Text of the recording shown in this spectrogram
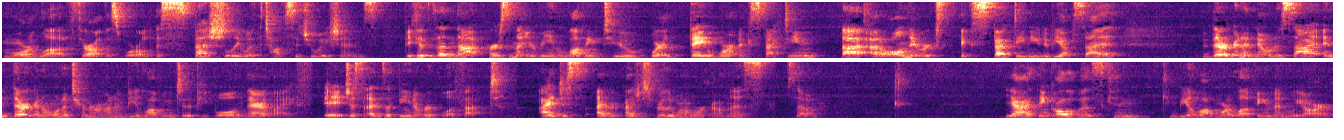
more love throughout this world, especially with tough situations. Because then that person that you're being loving to, where they weren't expecting that at all and they were ex- expecting you to be upset, they're going to notice that and they're going to want to turn around and be loving to the people in their life. It just ends up being a ripple effect. I just I, I just really want to work on this. So yeah, I think all of us can can be a lot more loving than we are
